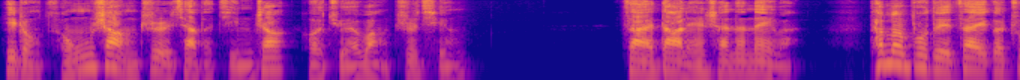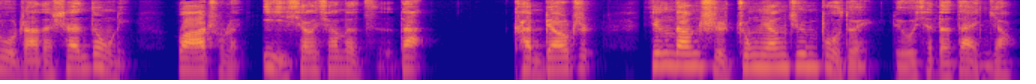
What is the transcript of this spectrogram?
一种从上至下的紧张和绝望之情。在大连山的那晚，他们部队在一个驻扎的山洞里挖出了一箱箱的子弹，看标志。应当是中央军部队留下的弹药，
